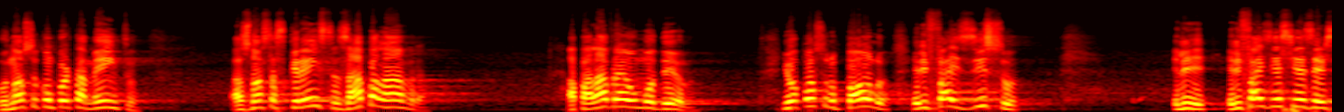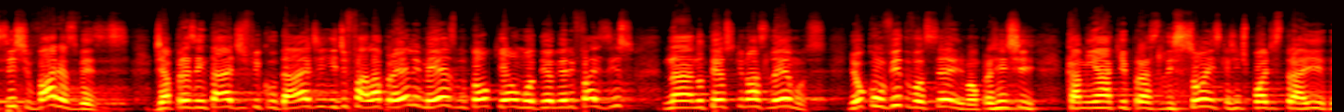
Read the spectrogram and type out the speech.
o nosso comportamento, as nossas crenças à palavra. A palavra é o modelo. E o apóstolo Paulo, ele faz isso, ele, ele faz esse exercício várias vezes de apresentar a dificuldade e de falar para ele mesmo qual que é o modelo. E ele faz isso na, no texto que nós lemos. E eu convido você, irmão, para a gente caminhar aqui para as lições que a gente pode extrair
